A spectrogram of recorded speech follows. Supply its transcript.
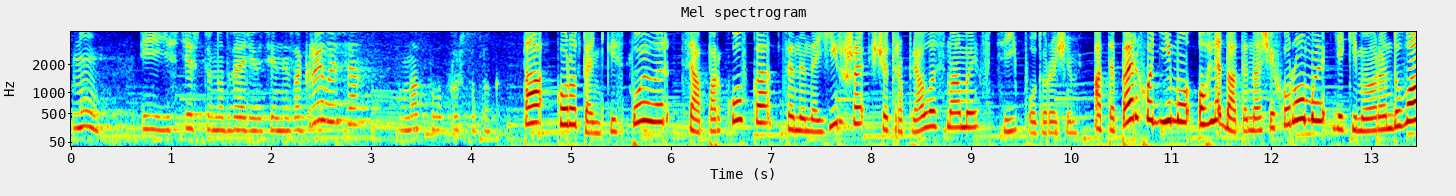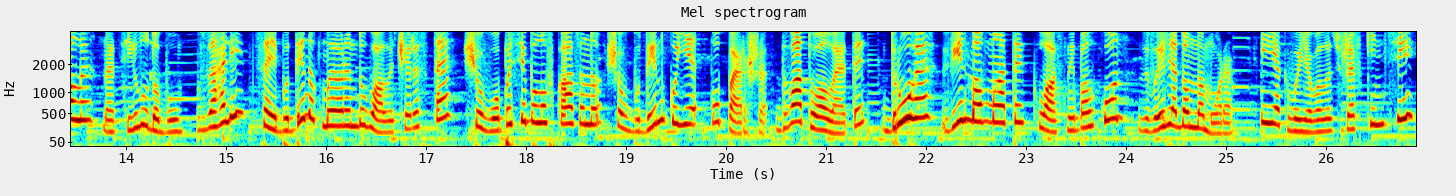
Ну, і, звісно, двері оці не закрилися. У нас було просто так. Та коротенький спойлер: ця парковка це не найгірше, що траплялось з нами в цій подорожі. А тепер ходімо оглядати наші хороми, які ми орендували на цілу добу. Взагалі, цей будинок ми орендували через те, що в описі було вказано, що в будинку є, по-перше, два туалети. Друге, він мав мати класний балкон з виглядом на море. І як виявилось вже в кінці,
